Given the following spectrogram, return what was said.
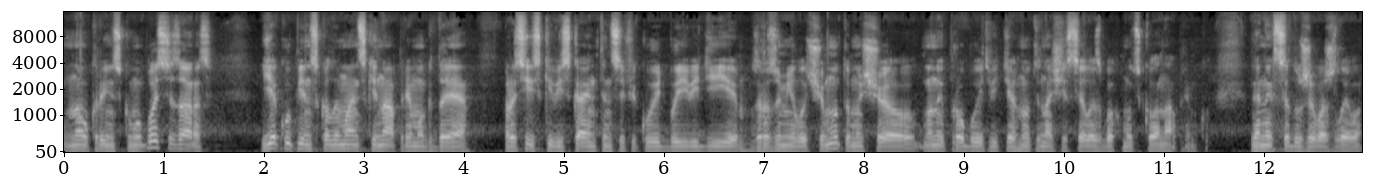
на українському боці зараз. Є Куп'янсько-Лиманський напрямок, де російські війська інтенсифікують бойові дії. Зрозуміло чому, тому що вони пробують відтягнути наші сили з Бахмутського напрямку. Для них це дуже важливо.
